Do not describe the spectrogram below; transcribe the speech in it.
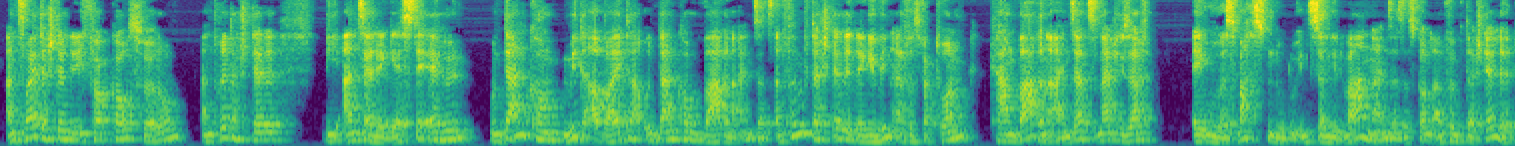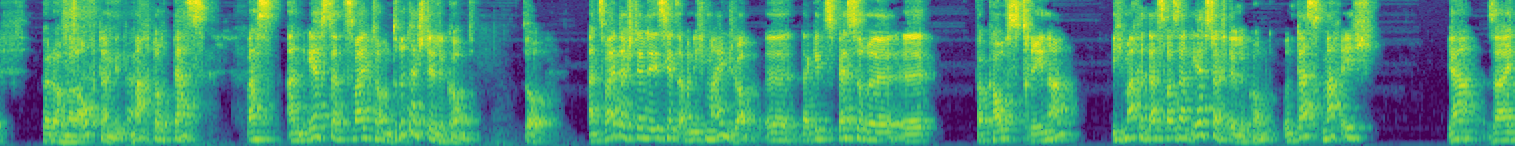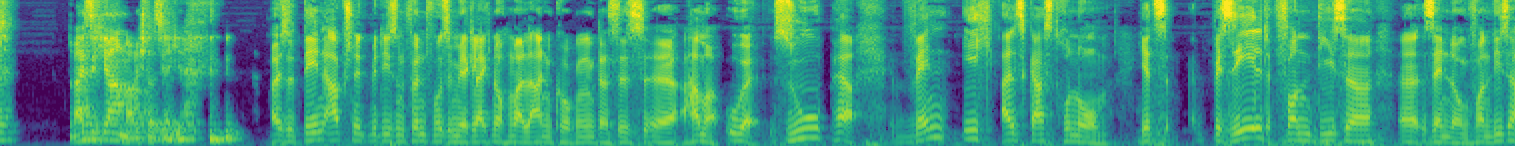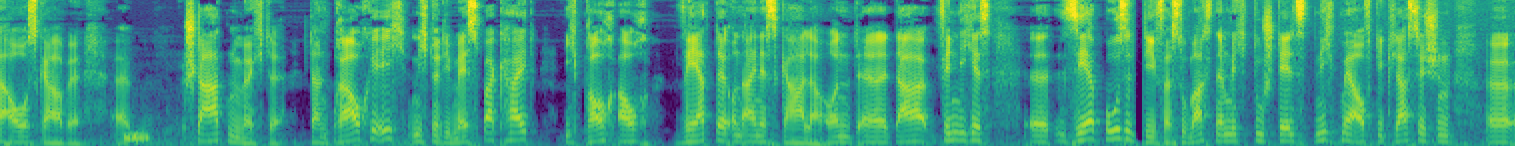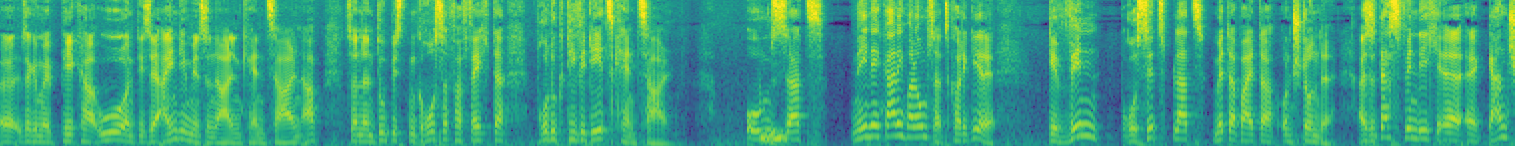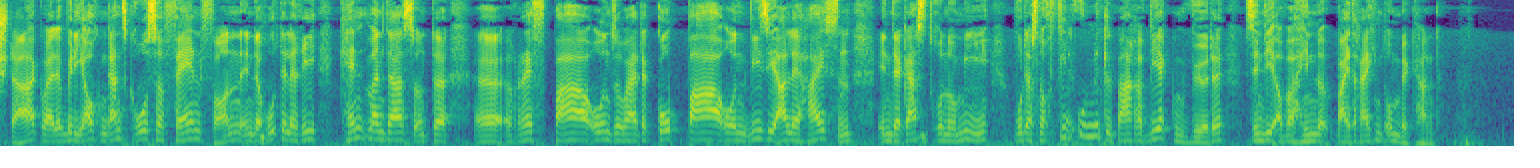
An zweiter Stelle die Verkaufsförderung. An dritter Stelle die Anzahl der Gäste erhöhen. Und dann kommt Mitarbeiter und dann kommt Wareneinsatz. An fünfter Stelle der Gewinneinflussfaktoren kam Wareneinsatz. Und dann habe ich gesagt, ey Uwe, was machst denn du? Du installiert Wareneinsatz, das kommt an fünfter Stelle. Hör doch mal auf damit. Mach doch das, was an erster, zweiter und dritter Stelle kommt. So, an zweiter Stelle ist jetzt aber nicht mein Job. Äh, da gibt's bessere äh, Verkaufstrainer. Ich mache das, was an erster Stelle kommt. Und das mache ich, ja, seit 30 Jahren mache ich das ja hier. Also den Abschnitt mit diesen fünf muss ich mir gleich nochmal angucken. Das ist äh, Hammer. Uwe, super. Wenn ich als Gastronom jetzt beseelt von dieser äh, Sendung, von dieser Ausgabe äh, starten möchte, dann brauche ich nicht nur die Messbarkeit, ich brauche auch Werte und eine Skala. Und äh, da finde ich es äh, sehr positiv, was du machst, nämlich du stellst nicht mehr auf die klassischen, äh, äh sage ich mal, PKU und diese eindimensionalen Kennzahlen ab, sondern du bist ein großer Verfechter Produktivitätskennzahlen. Umsatz, nee, nee, gar nicht mal Umsatz, korrigiere. Gewinn pro Sitzplatz, Mitarbeiter und Stunde. Also das finde ich äh, äh, ganz stark, weil da bin ich auch ein ganz großer Fan von. In der Hotellerie kennt man das unter äh, Refbar und so weiter, Gopbar und wie sie alle heißen. In der Gastronomie, wo das noch viel unmittelbarer wirken würde, sind die aber weitreichend unbekannt.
